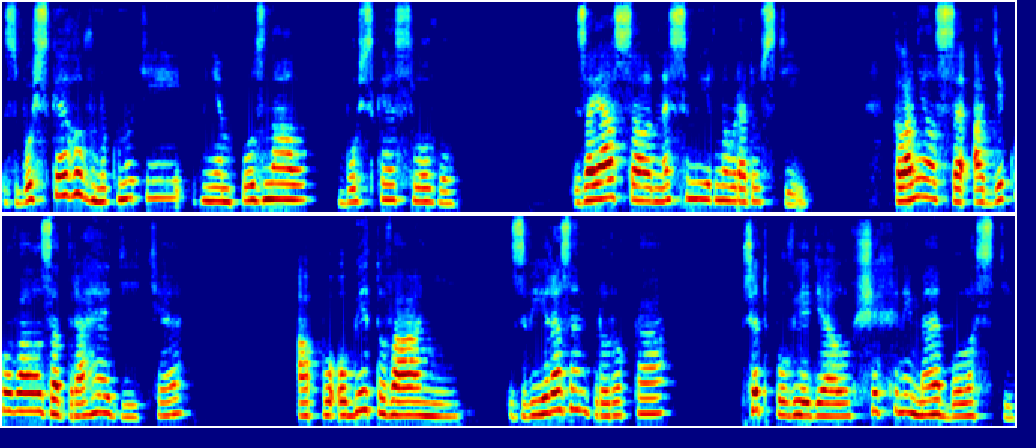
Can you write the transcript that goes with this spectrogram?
z božského vnuknutí v něm poznal božské slovo. Zajásal nesmírnou radostí. Klaněl se a děkoval za drahé dítě a po obětování s výrazem proroka předpověděl všechny mé bolesti.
